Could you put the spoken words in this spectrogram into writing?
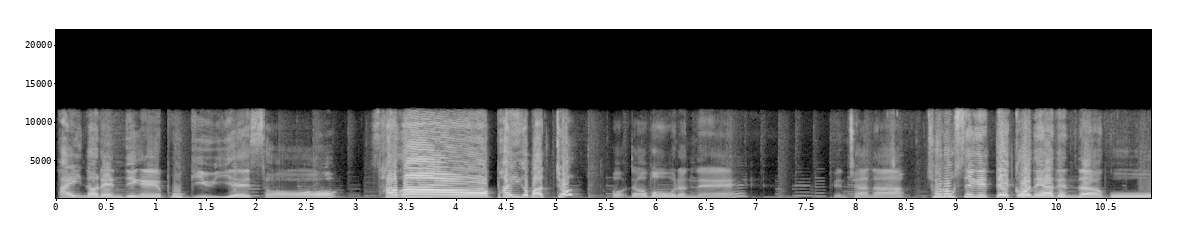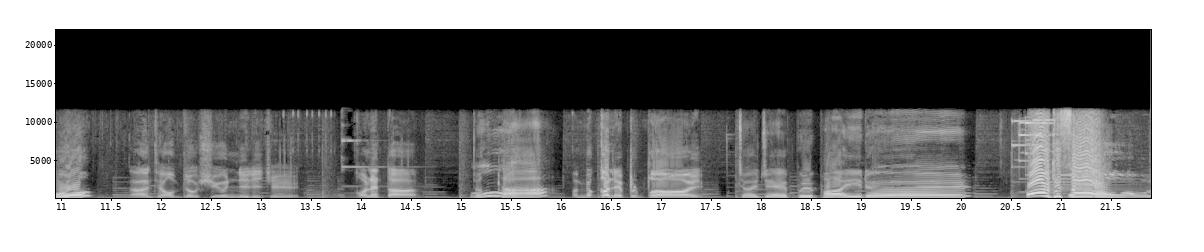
파이널 엔딩을 보기 위해서 사과 파이가 맞죠? 어, 내가 먹어버렸네. 괜찮아. 초록색일 때 꺼내야 된다고. 나한테 엄청 쉬운 일이지. 꺼냈다. 오, 좋다. 완벽한 애플파이. 자, 이제 애플파이를 어, 됐어! 오,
